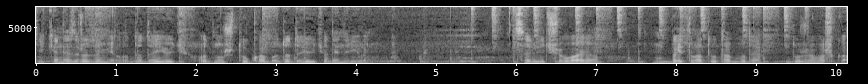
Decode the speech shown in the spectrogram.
Тільки не зрозуміло, додають одну штуку або додають один рівень. Це відчуваю, битва тут буде дуже важка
